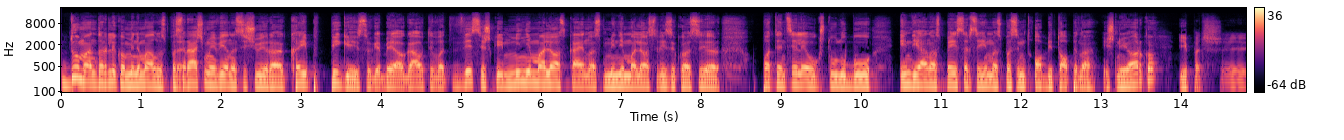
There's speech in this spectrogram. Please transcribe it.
du man dar liko minimalūs pasirašymai. Vienas iš jų yra, kaip pigiai sugebėjo gauti vat, visiškai minimalios kainos, minimalios rizikos ir potencialiai aukštų lubų Indianos Pacers įimas pasimti Obi Topiną iš New Yorko. ypač, e,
